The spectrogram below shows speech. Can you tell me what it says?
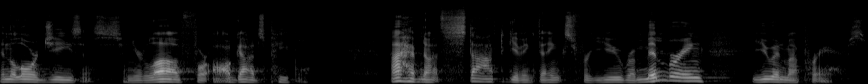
in the Lord Jesus and your love for all God's people, I have not stopped giving thanks for you, remembering you in my prayers.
